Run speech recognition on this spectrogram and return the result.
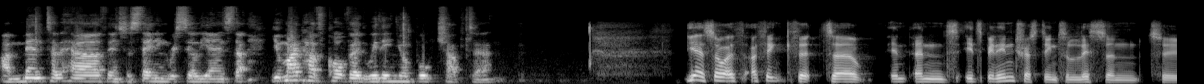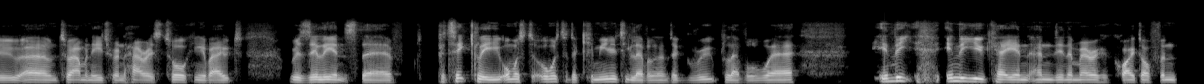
um, mental health and sustaining resilience that you might have covered within your book chapter? Yeah, so I, th I think that. Uh, in, and it's been interesting to listen to um, to Amoneeta and Harris talking about resilience there particularly almost almost at a community level and at a group level where in the in the UK and, and in America quite often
